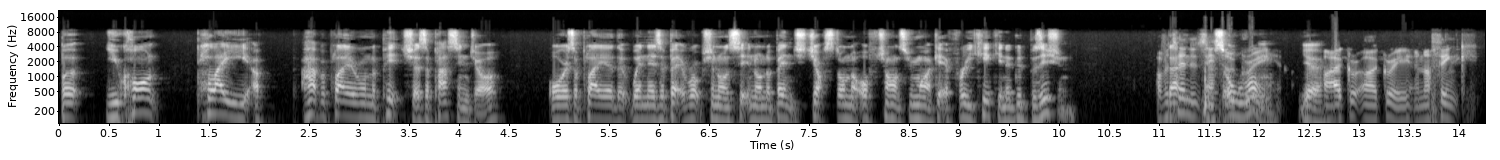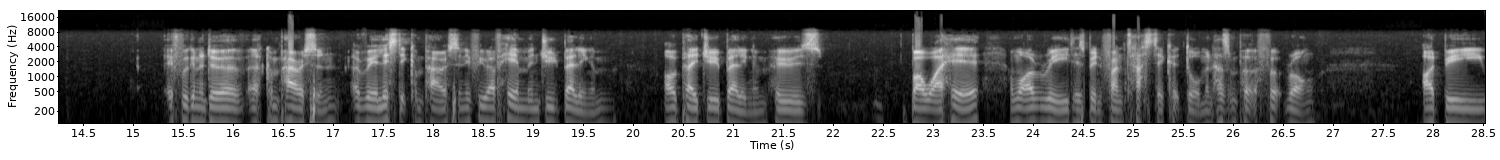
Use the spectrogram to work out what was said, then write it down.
but you can't play a have a player on the pitch as a passenger or as a player that when there's a better option on sitting on the bench just on the off chance we might get a free kick in a good position. I've a That- tendency to all agree. wrong. Yeah. I agree, I agree, and I think if we're going to do a, a comparison, a realistic comparison, if you have him and Jude Bellingham, I would play Jude Bellingham, who's, by what I hear and what I read, has been fantastic at Dortmund, hasn't put a foot wrong. I'd be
